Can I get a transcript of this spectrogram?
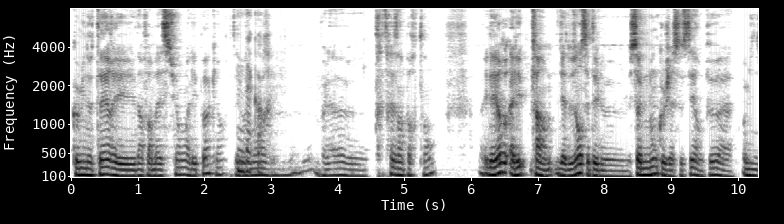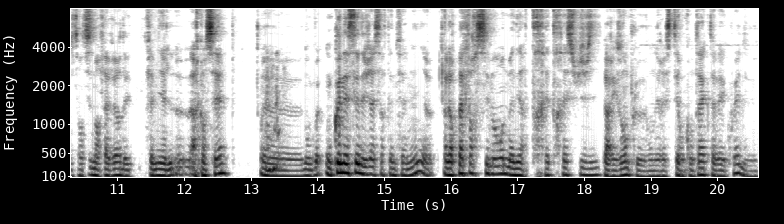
communautaire et d'information à l'époque. Hein. D'accord. euh, voilà, très très important. Et d'ailleurs, enfin, il y a deux ans, c'était le, le seul nom que j'associais un peu à- au militantisme en faveur des familles euh, arc-en-ciel. Euh, Donc, ouais, on connaissait déjà certaines familles, alors pas forcément de manière très très suivie. Par exemple, on est resté en contact avec ouais, des,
